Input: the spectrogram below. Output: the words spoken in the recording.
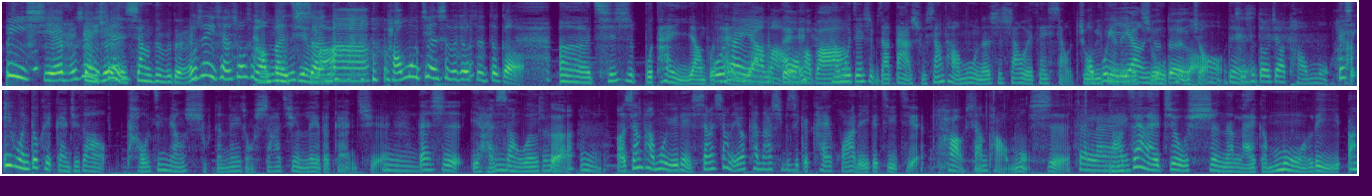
辟邪，不是感觉很像，对不对？不是以前说什么门神啊？桃木剑是不是就是这个？呃，其实不太一样，不太一样嘛。哦，好吧。桃木剑是比较大树，香桃木呢是稍微再小株一点的一个植物品种。对。其实都叫桃木，但是一闻都可以感觉到桃金娘属的那种杀菌类的感觉，嗯，但是也还算温和，嗯，啊，香桃木有点香香的，要看它是不是一个开花的一个季节。好，香桃木。是，再来，然后再来就是呢，来个茉莉吧，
